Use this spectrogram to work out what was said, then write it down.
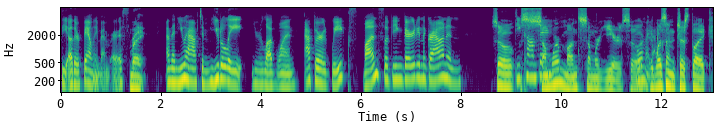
the other family members, Right. and then you have to mutilate your loved one after weeks, months of being buried in the ground, and So Decomping? some were months, some were years. So Oh it wasn't just like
